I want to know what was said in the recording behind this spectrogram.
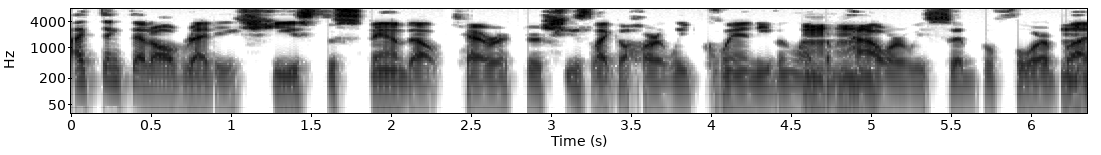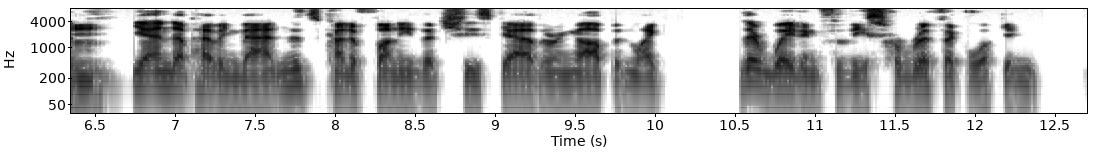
I think that already she's the standout character. She's like a Harley Quinn, even like Mhm. a power we said before, but Mhm. you end up having that. And it's kind of funny that she's gathering up and like they're waiting for these horrific looking,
